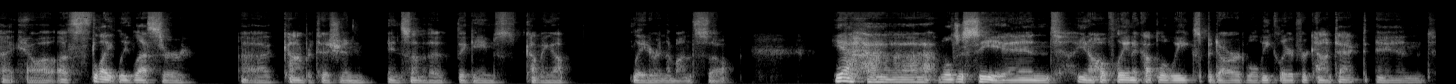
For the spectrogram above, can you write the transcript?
uh, you know a, a slightly lesser uh, competition in some of the the games coming up later in the month. So yeah, uh, we'll just see, and you know, hopefully in a couple of weeks, Bedard will be cleared for contact, and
